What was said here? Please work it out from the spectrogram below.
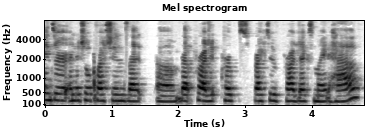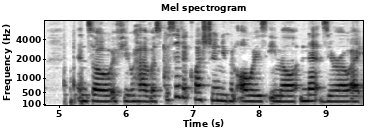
answer initial questions that um, that project prospective projects might have. And so, if you have a specific question, you can always email netzero at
